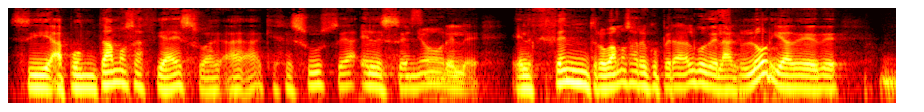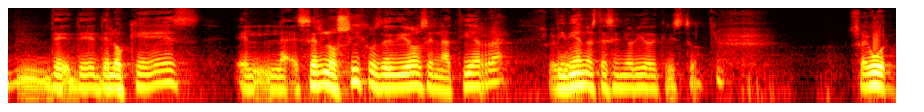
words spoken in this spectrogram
si apuntamos hacia eso, a, que Jesús sea el Señor, el, el, centro, vamos a recuperar algo de la gloria de, de, de, lo que es el, ser los hijos de Dios en la tierra, viviendo este señorío de Cristo. Seguro,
